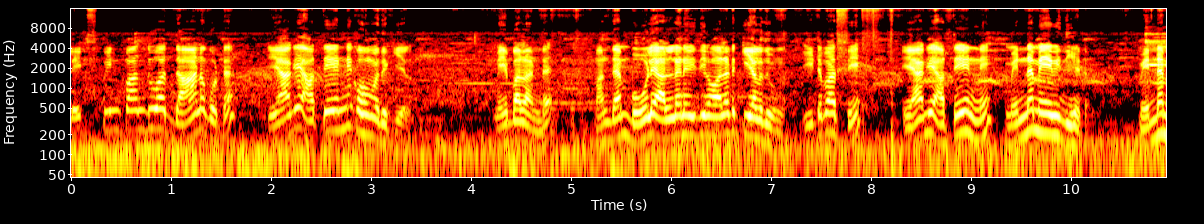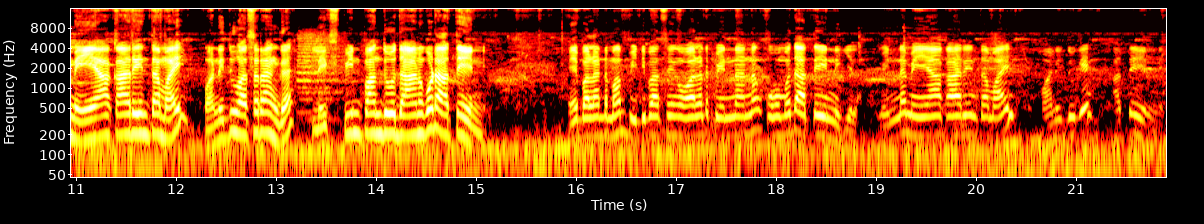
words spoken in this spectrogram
ලෙග් ස්පින් පන්දුවක් දානකොට එයාගේ අතේ එන්නේ කොහොමද කියලා. මේ බලන්න මම දැන් බෝලේ අල්ලන විදිහ ඔයාලට කියලා දුන්නා. ඊට පස්සේ එයාගේ අතේ එන්නේ මෙන්න මේ විදිහට. මෙන්න මේ ආකාරයෙන් තමයි වනිදු හසරංග ලෙග් ස්පින් පන්දුව දානකොට අතේ එන්නේ. මේ බලන්න මම පිටිපස්සෙන් ඔයාලට පෙන්වන්නම් කොහොමද අතේ එන්නේ කියලා. මෙන්න මේ ආකාරයෙන් තමයි වනිදුගේ අතේ එන්නේ.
